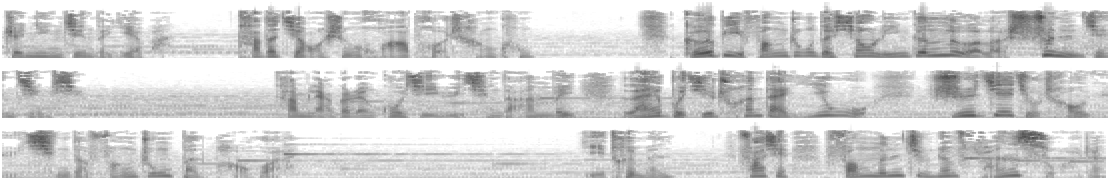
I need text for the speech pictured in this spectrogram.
这宁静的夜晚，他的叫声划破长空，隔壁房中的肖林跟乐乐瞬间惊醒。他们两个人顾及雨晴的安危，来不及穿戴衣物，直接就朝雨晴的房中奔跑过来。一推门，发现房门竟然反锁着。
